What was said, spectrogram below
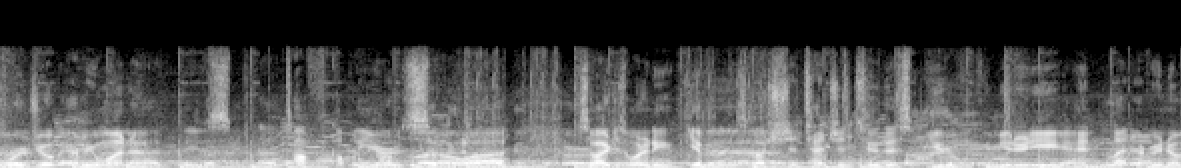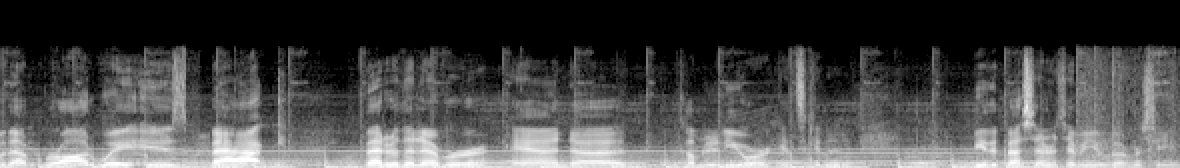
wardrobe, everyone. Uh, it was a tough couple years, so uh, so I just wanted to give as much attention to this beautiful community and let everyone know that Broadway is back, better than ever, and uh, come to New York. It's gonna be the best entertainment you've ever seen.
